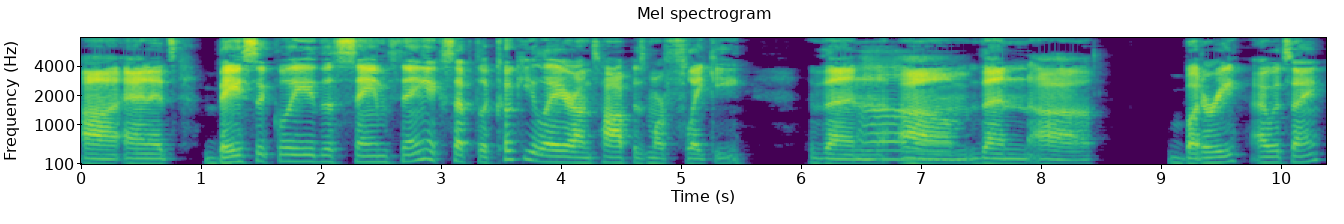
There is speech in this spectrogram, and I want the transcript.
Uh, and it's basically the same thing, except the cookie layer on top is more flaky than Oh. um than uh buttery, I would say.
